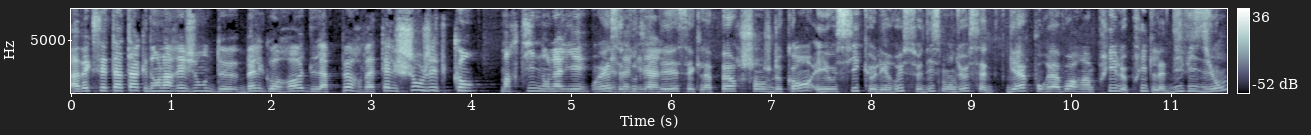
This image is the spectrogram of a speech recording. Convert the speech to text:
Avec cette attaque dans la région de Belgorod, la peur va-t-elle changer de camp? Martine, dans l'Allier Oui, c'est toute l'idée, c'est que la peur change de camp et aussi que les Russes se disent, mon Dieu, cette guerre pourrait avoir un prix, le prix de la division.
